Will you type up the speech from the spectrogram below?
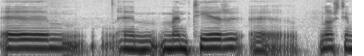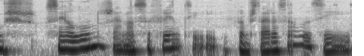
é manter. nós temos 100 alunos à nossa frente e vamos dar as aulas e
